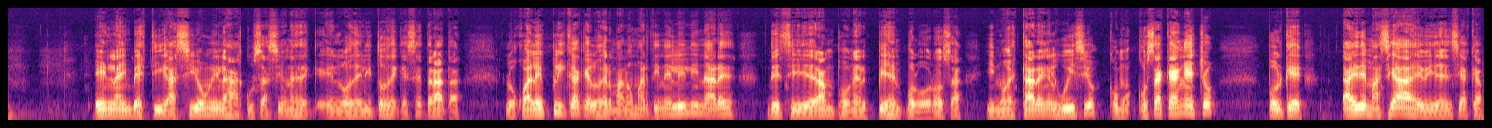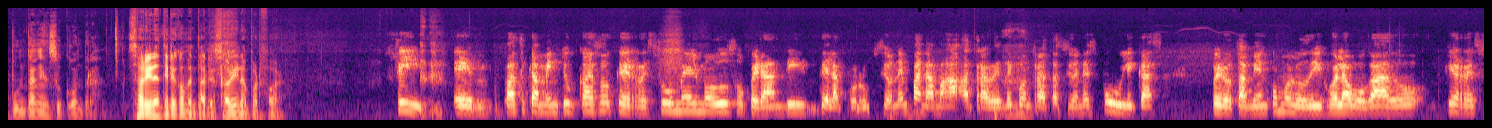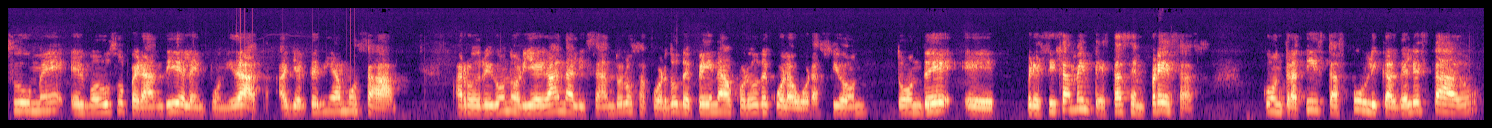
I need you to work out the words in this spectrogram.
en la investigación y las acusaciones de en los delitos de que se trata, lo cual explica que los hermanos Martínez y Linares decidieran poner pies en polvorosa y no estar en el juicio, como cosa que han hecho, porque hay demasiadas evidencias que apuntan en su contra. Sabrina tiene comentarios. Sabrina, por favor. Sí, eh, básicamente un caso que resume el modus operandi de la corrupción en Panamá a través de contrataciones públicas, pero también, como lo dijo el abogado, que resume el modus operandi de la impunidad. Ayer teníamos a, a Rodrigo Noriega analizando los acuerdos de pena, acuerdos de colaboración, donde eh, precisamente estas empresas contratistas públicas del Estado,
